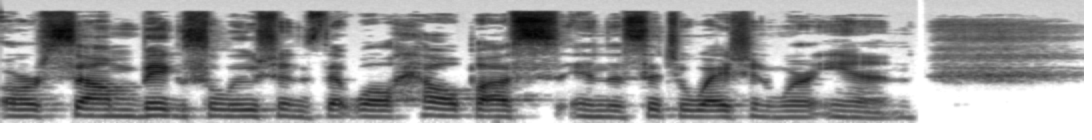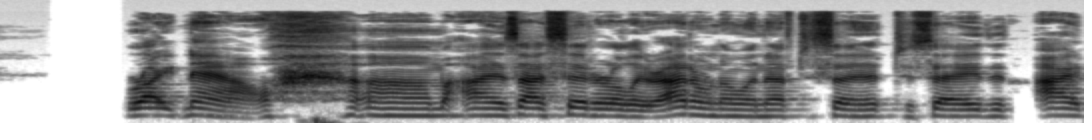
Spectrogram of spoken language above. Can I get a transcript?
or some big solutions that will help us in the situation we're in right now. Um, as I said earlier, I don't know enough to say to say that I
